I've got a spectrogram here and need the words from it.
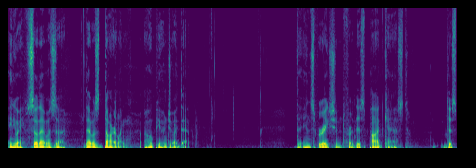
Anyway, so that was uh, that was darling. I hope you enjoyed that. The inspiration for this podcast, this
